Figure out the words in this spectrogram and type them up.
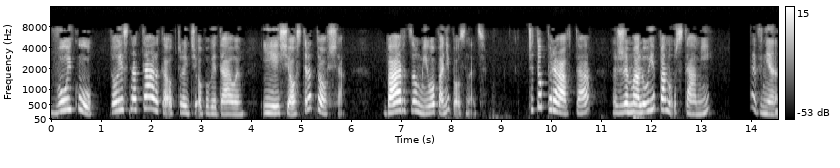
Wujku, to jest Natalka, o której ci opowiadałem, i jej siostra Tosia. Bardzo miło pani poznać. Czy to prawda, że maluje pan ustami? Pewnie.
